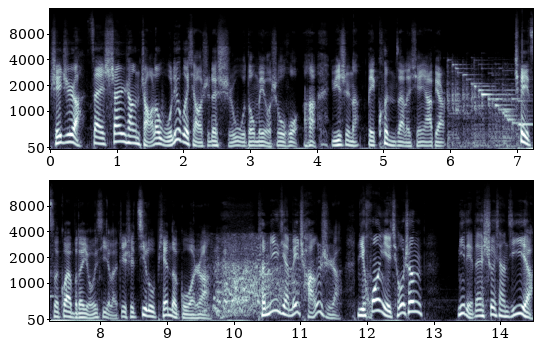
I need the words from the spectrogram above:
谁知啊，在山上找了五六个小时的食物都没有收获啊，于是呢，被困在了悬崖边。这次怪不得游戏了，这是纪录片的锅是吧？很明显没常识啊！你荒野求生，你得带摄像机呀！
